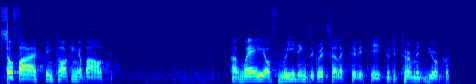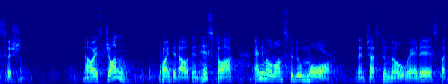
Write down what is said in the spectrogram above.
So far, I've been talking about a way of reading the grid cell activity to determine your position. Now, as John pointed out in his talk, animal wants to do more than just to know where it is, but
